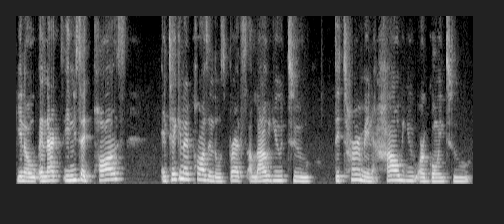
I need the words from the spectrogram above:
you know, and that and you said pause and taking that pause and those breaths allow you to determine how you are going to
